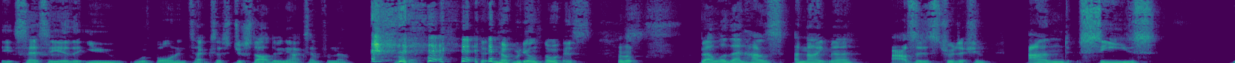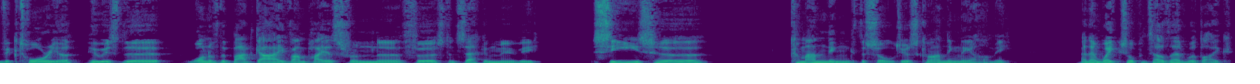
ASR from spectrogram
it says here that you were born in Texas. Just start doing the accent from now. Nobody will notice. Bella then has a nightmare, as is tradition, and sees Victoria, who is the one of the bad guy vampires from the first and second movie, sees her commanding the soldiers, commanding the army, and then wakes up and tells Edward like,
